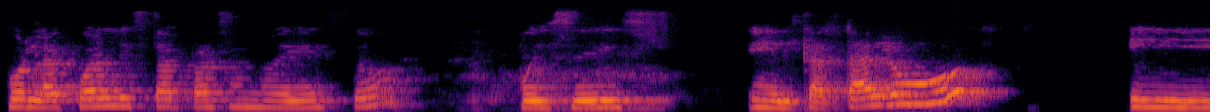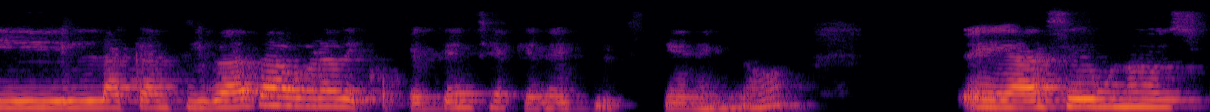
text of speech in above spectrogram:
por la cual está pasando esto, pues es el catálogo y la cantidad ahora de competencia que Netflix tiene, ¿no? Eh, hace unos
